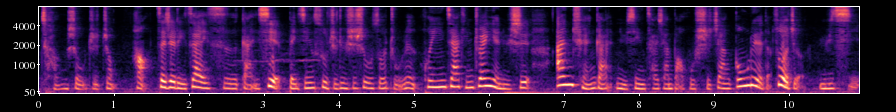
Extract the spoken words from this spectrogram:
承受之重。好，在这里再一次感谢北京素质律师事务所主任、婚姻家庭专业律师、安全感女性财产保护实战攻略的作者于琦。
